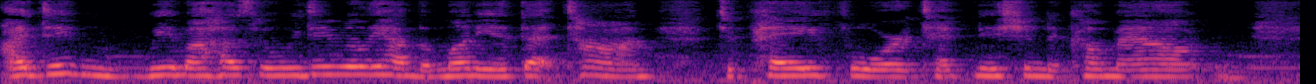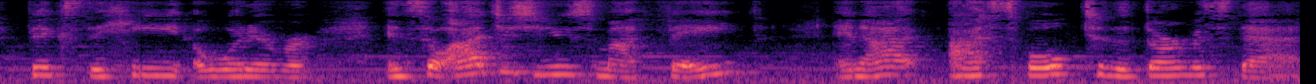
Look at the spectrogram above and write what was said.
I didn't, me and my husband, we didn't really have the money at that time to pay for a technician to come out and fix the heat or whatever. And so I just used my faith and I, I spoke to the thermostat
